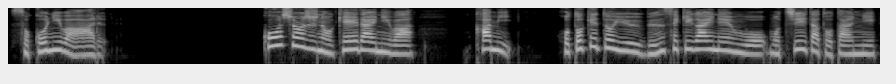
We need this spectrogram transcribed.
そこにはある。高尚寺の境内には神、仏という分析概念を用いた途端に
